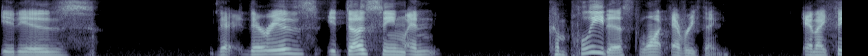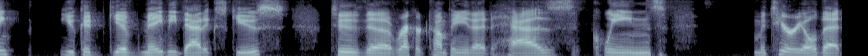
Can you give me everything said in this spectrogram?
it is there there is it does seem and completists want everything. And I think you could give maybe that excuse to the record company that has Queen's material that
